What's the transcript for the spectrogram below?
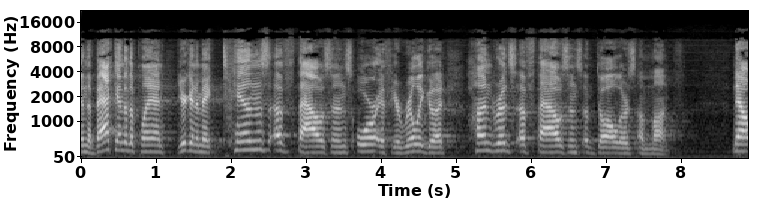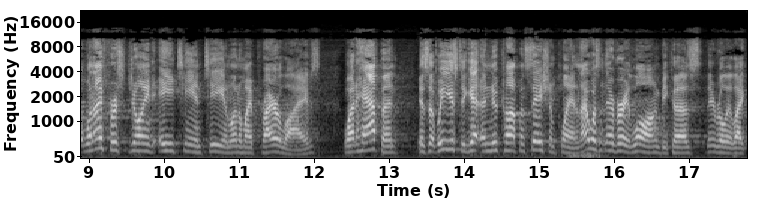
In the back end of the plan, you're going to make tens of thousands, or if you're really good, hundreds of thousands of dollars a month. Now, when I first joined AT&T in one of my prior lives, what happened is that we used to get a new compensation plan, and I wasn't there very long because they really like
